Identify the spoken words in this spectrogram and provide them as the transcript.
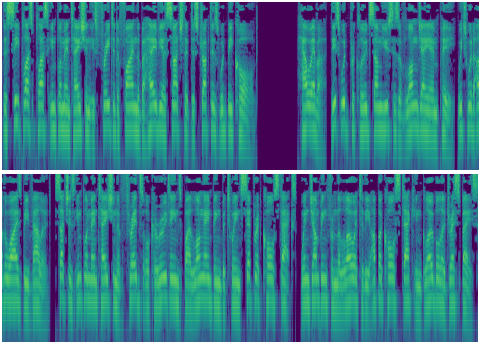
The C++ implementation is free to define the behavior such that destructors would be called. However, this would preclude some uses of long JMP which would otherwise be valid, such as implementation of threads or coroutines by longamping between separate call stacks. When jumping from the lower to the upper call stack in global address space,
